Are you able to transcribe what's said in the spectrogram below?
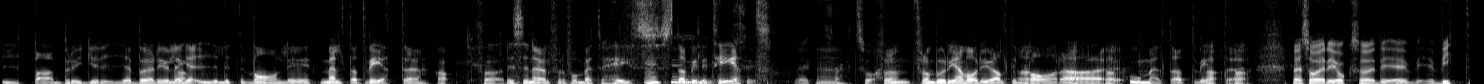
IPA-bryggerier började ju lägga i lite vanligt mältat vete Ja, för i sina öl för att få en bättre haze-stabilitet. Precis. exakt så. Från, från början var det ju alltid Ja, bara ja, ja. eh, omältat vete. Ja, ja. Men så är det ju också, det är, vitt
